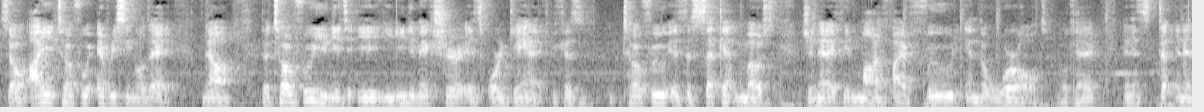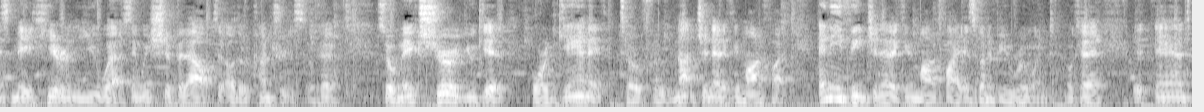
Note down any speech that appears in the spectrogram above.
So I eat tofu every single day. Now, the tofu you need to eat, you need to make sure it's organic because tofu is the second most genetically modified food in the world, okay? And it's and it's made here in the US and we ship it out to other countries, okay? So make sure you get organic tofu, not genetically modified. Anything genetically modified is going to be ruined, okay? And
